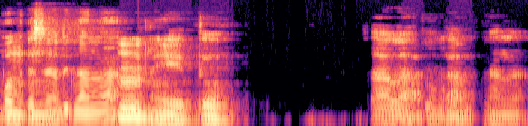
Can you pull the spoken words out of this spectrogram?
podcastnya Adit Nganga. hmm, itu. Salah tuh Nganga.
